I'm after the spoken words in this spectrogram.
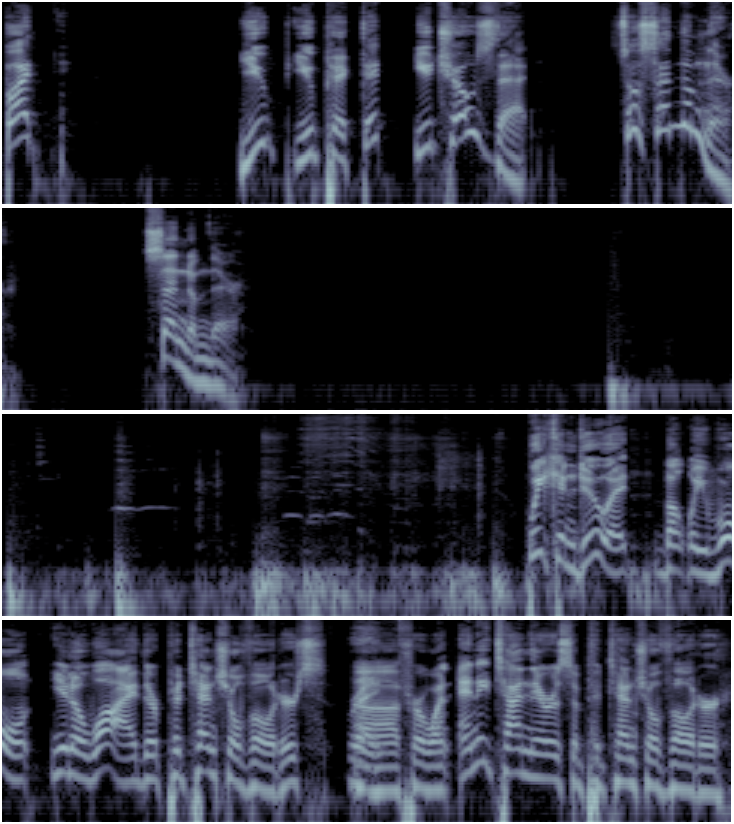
but you you picked it. You chose that. So send them there. Send them there. We can do it, but we won't. You know why? They're potential voters. Right. Uh, for one, anytime there is a potential voter,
